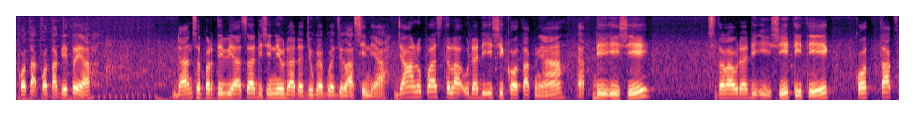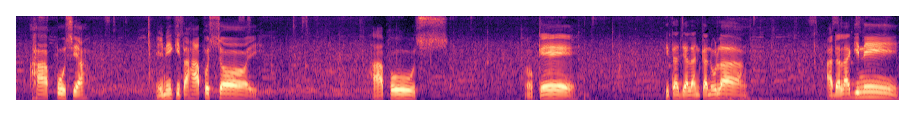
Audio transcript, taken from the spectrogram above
kotak-kotak itu ya. Dan seperti biasa di sini udah ada juga gua jelasin ya. Jangan lupa setelah udah diisi kotaknya, eh, diisi setelah udah diisi titik kotak hapus ya. Ini kita hapus coy. Hapus. Oke. Kita jalankan ulang. Ada lagi nih.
